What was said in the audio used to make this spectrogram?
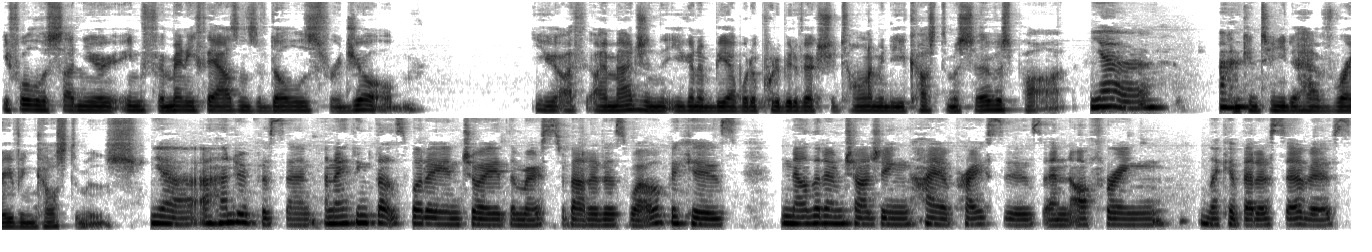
if all of a sudden you're in for many thousands of dollars for a job, you I, I, imagine that you're going to be able to put a bit of extra time into your customer service part. Yeah. And uh-huh. continue to have raving customers. Yeah, 100%. And I think that's what I enjoy the most about it as well, because now that I'm charging higher prices and offering like a better service,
